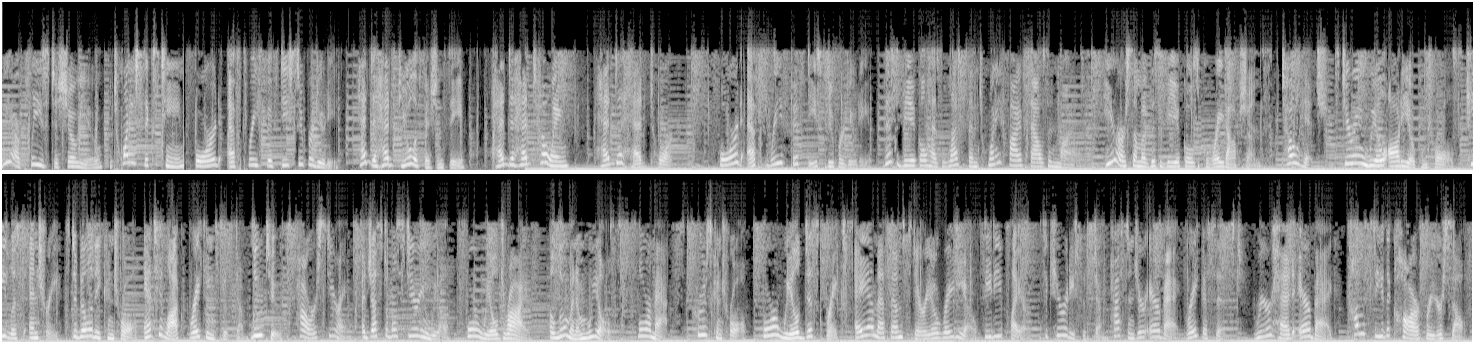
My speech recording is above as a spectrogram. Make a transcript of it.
We are pleased to show you the 2016 Ford F-350 Super Duty. Head-to-head fuel efficiency, head-to-head towing, head-to-head torque. Ford F-350 Super Duty. This vehicle has less than 25,000 miles. Here are some of this vehicle's great options. Tow hitch, steering wheel audio controls, keyless entry, stability control, anti-lock braking system, Bluetooth, power steering, adjustable steering wheel, four-wheel drive, aluminum wheels, floor mats, cruise control, four-wheel disc brakes, AM FM stereo radio, CD player, security system, passenger airbag, brake assist, rear head airbag. Come see the car for yourself.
